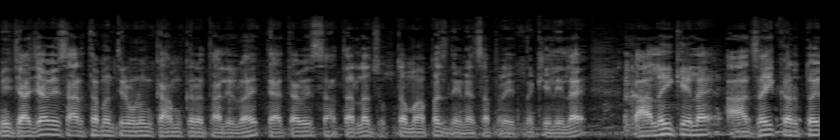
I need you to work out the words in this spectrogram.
मी ज्या ज्या वेळेस अर्थमंत्री म्हणून काम करत आलेलो आहे त्या त्यावेळेस सातारला झुकतं मापच देण्याचा प्रयत्न केलेला आहे. कालही केलाय आजही करतोय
